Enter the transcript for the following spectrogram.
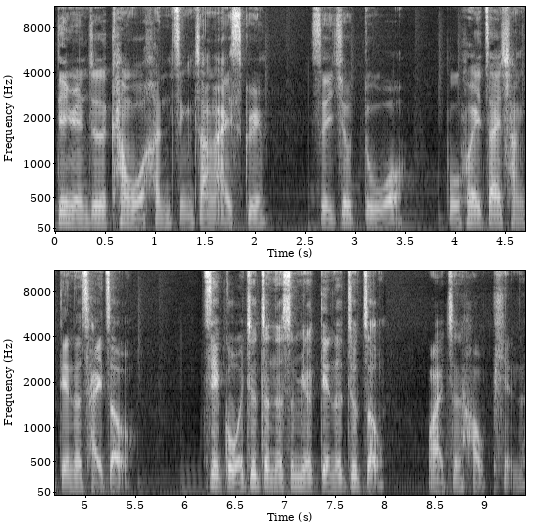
店员就是看我很紧张 ice cream，所以就赌我不会在场点了才走，结果我就真的是没有点了就走，我还真好骗啊！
